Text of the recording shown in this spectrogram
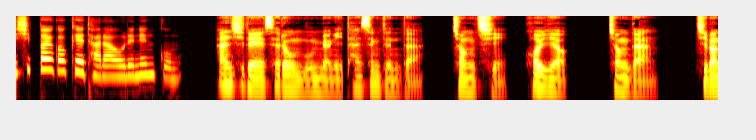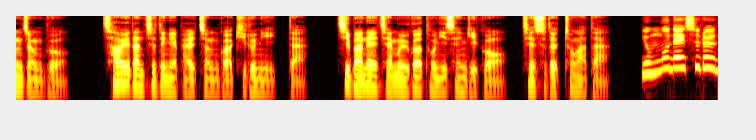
시뻘겋게 달아오르는 꿈. 한 시대의 새로운 문명이 탄생된다. 정치, 권력, 정당, 지방정부, 사회단체 등의 발전과 기운이 있다. 집안에 재물과 돈이 생기고 재수대통하다. 용문에 술을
